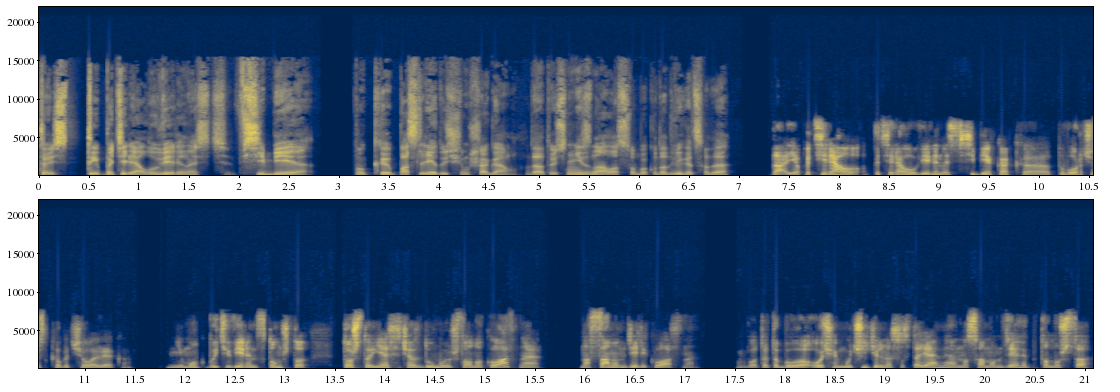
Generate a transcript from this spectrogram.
То есть ты потерял уверенность в себе к последующим шагам, да, то есть не знал особо, куда двигаться, да? Да, я потерял, потерял уверенность в себе как э, творческого человека. Не мог быть уверен в том, что то, что я сейчас думаю, что оно классное, на самом деле классно. Вот, это было очень мучительное состояние на самом деле, потому что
